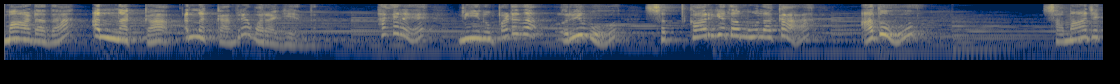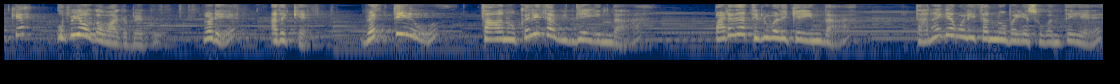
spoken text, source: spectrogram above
ಮಾಡದ ಅನ್ನಕ್ಕ. ಅನ್ನಕ್ಕ ಅಂದರೆ ಹೊರಗೆ ಅಂತ. ಹಾಗಾದರೆ ನೀನು ಪಡೆದ ಅರಿವು ಸತ್ಕಾರ್ಯದ ಮೂಲಕ ಅದು ಸಮಾಜಕ್ಕೆ ಉಪಯೋಗವಾಗಬೇಕು. ನೋಡಿ, ಅದಕ್ಕೆ ವ್ಯಕ್ತಿಯು ತಾನು ಕಲಿತ ವಿದ್ಯೆಯಿಂದ, ಪಡೆದ ತಿಳುವಳಿಕೆಯಿಂದ ತನಗೆ ಒಳಿತನ್ನು ಬಯಸುವಂತೆಯೇ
